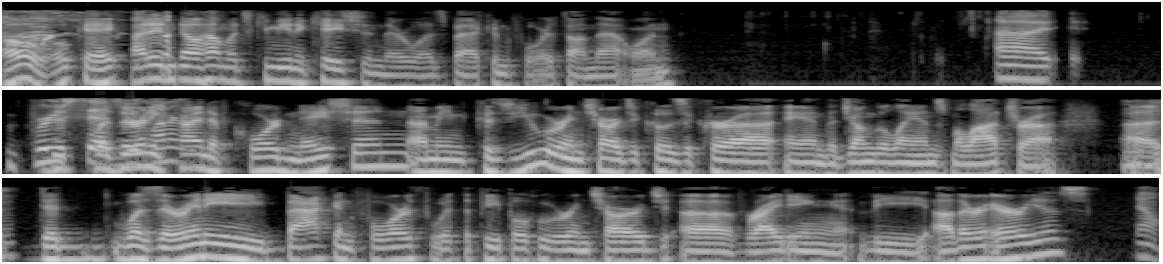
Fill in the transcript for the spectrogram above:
Oh, okay. I didn't know how much communication there was back and forth on that one. Uh, Bruce Did- said, was there any wanna- kind of coordination? I mean, because you were in charge of Kozakura and the Jungle Lands Malatra. Uh, Mhm. did was there any back and forth with the people who were in charge of writing the other areas? No,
